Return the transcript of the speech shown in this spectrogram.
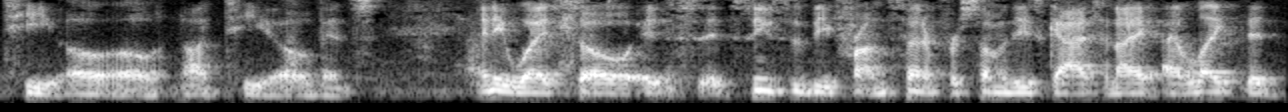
T-O-O, not T-O, Vince. Anyway, so it's it seems to be front and center for some of these guys, and I, I like that.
